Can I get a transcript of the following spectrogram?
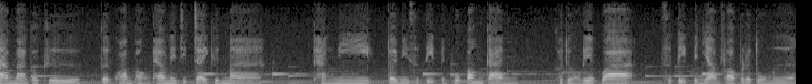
ตามมาก็คือ เกิดความผ่องแผ้วในจิตใจขึ้นมา ทั้งนี้โดยมีสติเป็นผู้ป้องกัน เขาถึงเรียกว่า สติเป็นยามเฝ้าประตูเมือง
